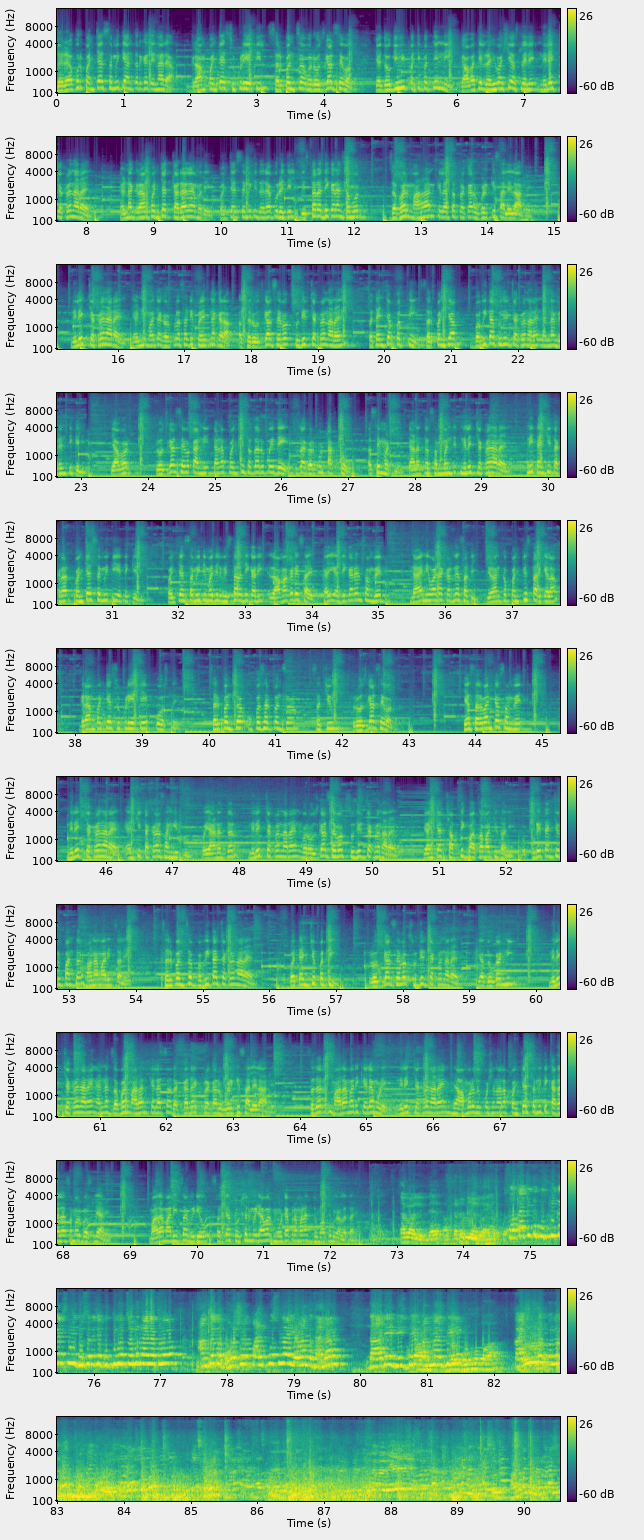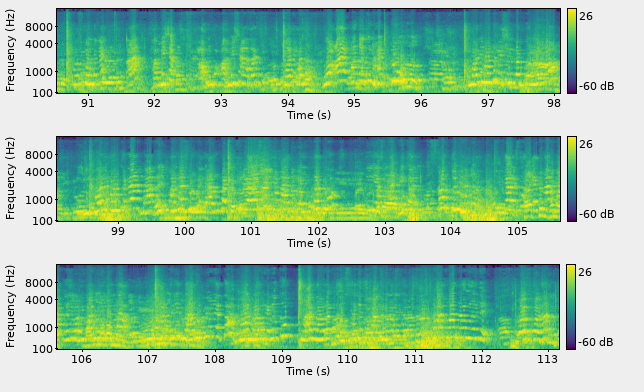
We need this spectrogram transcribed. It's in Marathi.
दर्यापूर पंचायत समिती अंतर्गत येणाऱ्या ग्रामपंचायत सुकडी येथील सरपंच व रोजगार सेवक या दोघीही पतीपत्नींनी गावातील रहिवासी असलेले निलेश चक्रनारायण यांना ग्रामपंचायत कार्यालयामध्ये पंचायत समिती दर्यापूर येथील विस्तार अधिकाऱ्यांसमोर जबर मारहाण केल्याचा प्रकार उघडकीस आलेला आहे. निलेश चक्रनारायण यांनी माझ्या घरकुलासाठी प्रयत्न करा असं रोजगार सेवक सुधीर चक्रनारायण व त्यांच्या पत्नी सरपंचा बबिता सुधीर चक्रनारायण यांना विनंती केली. यावर रोजगार सेवकांनी त्यांना पंचवीस हजार रुपये दे तुझा घरकुल टाकतो? असे म्हटले. त्यानंतर संबंधित निलेश चक्रनारायण यांनी त्यांची तक्रार पंचायत समिती येथे केली. पंचायत समितीमधील विस्तार अधिकारी रामागडे साहेब काही अधिकाऱ्यांसमवेत न्यायनिवाडा करण्यासाठी दिनांक पंचवीस तारखेला ग्रामपंचायत सुकडी येथे पोहोचले. सरपंच उपसरपंच सचिव रोजगार सेवक या सर्वांच्या समवेत निलेश चक्रनारायण यांची तक्रार सांगितली व यानंतर निलेश चक्रनारायण व रोजगार सेवक सुधीर चक्रनारायण यांच्यात शाब्दिक बाचाबाची झाली व पुढे त्यांचे रूपांतर हाणामारीत झाले. सरपंच बबिता चक्रनारायण व त्यांचे पती रोजगार सेवक सुधीर चक्रनारायण या दोघांनी निलेश चक्रनारायण यांना जबर मारहाण केल्याचा धक्कादायक प्रकार उघडकीस आलेला आहे. सदर मारामारी केल्यामुळे निलेश चक्रनारायण हे आमरण उपोषणाला पंचायत समिती कार्यालयासमोर बसले आहेत. मारामारीचा व्हिडिओ सध्या सोशल मीडियावर मोठ्या प्रमाणात धुमाकूळ घालत आहे. स्वतःची तर बुद्धी काहीच नाही दुसऱ्याच्या बुद्धीवर चलून राहिला तो. आमच्या तर भरोशावर पालपूस ना एवढा झाला. दहा दे वीस दे पन्नास दे. काय बोलत हमेशा हमेशा तुम्हाला म्हणतो शिल्लक बोललो मला म्हणतो काय माझे पन्नास रुपये दारू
